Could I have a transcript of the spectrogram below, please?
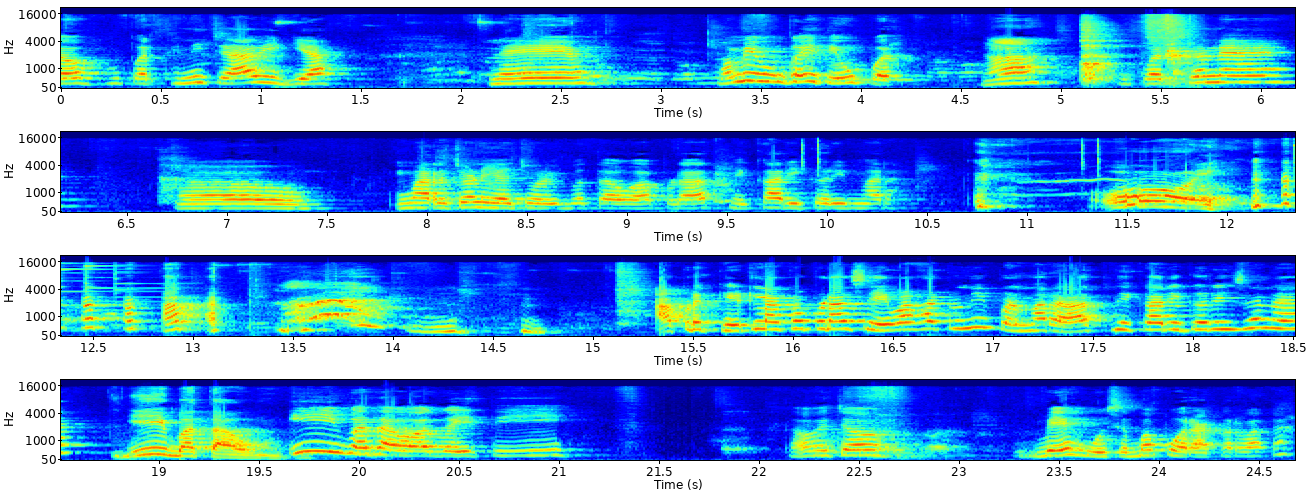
જો ઉપરથી નીચે આવી ગયા. ને મમ્મી હું ગઈ હતી ઉપર. હા? ઉપર છે ને મારે ચણિયા ચોળી બતાવો આપણા હાથની કારીગરી મારા. ઓય. આપણે કેટલા કપડા છે એવા હાટું નહીં પણ મારા હાથની કારીગરી છે ને ઈ બતાવું ઈ બતાવવા ગઈ હતી. હવે જો બેહવું છે બપોરા કરવા કા?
